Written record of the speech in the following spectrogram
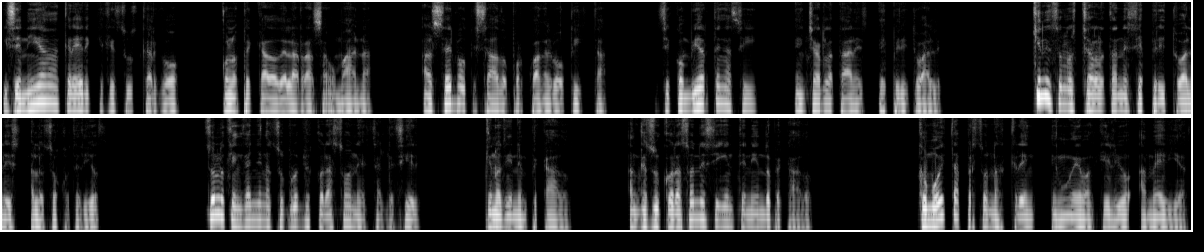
y se niegan a creer que Jesús cargó con los pecados de la raza humana al ser bautizado por Juan el Bautista y se convierten así en charlatanes espirituales. ¿Quiénes son los charlatanes espirituales a los ojos de Dios? Son los que engañan a sus propios corazones al decir que no tienen pecados aunque sus corazones siguen teniendo pecados. Como estas personas creen en un evangelio a medias,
